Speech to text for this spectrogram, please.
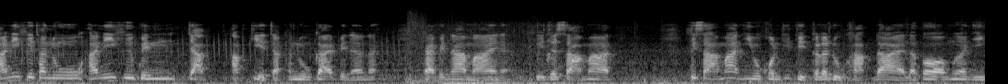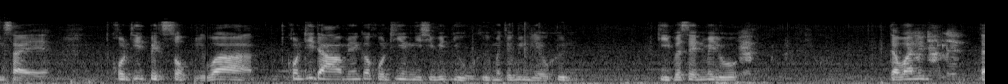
อันนี้คือธนูอันนี้คือเป็นจากอัปเกรดจากธนูกลายเป็นแล้วนะกลายเป็นหน้าไม้เนี่ยคือจะสามารถคือสามารถฮิวคนที่ติดกระดูกหักได้ แล้วก็เมื่อยิงใส่คนที่เป็นศพหรือว่าคนที่ดาวแม้นก็คนที่ยังมีชีวิตอยู่คือมันจะวิ่งเร็วขึ้น กี่เปอร์เซ็นต์ไม่รู้ แต่ว่าเล่นจัดเลยแต่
